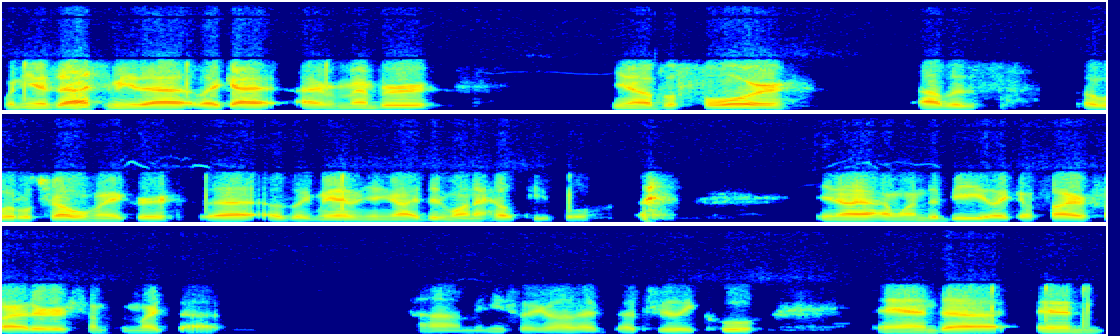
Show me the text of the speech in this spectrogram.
when he was asking me that, like I, I remember, you know, before I was a little troublemaker that I was like, man, you know, I did want to help people. you know, I wanted to be like a firefighter or something like that. Um, and he's like, oh, that, that's really cool. And, uh, and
